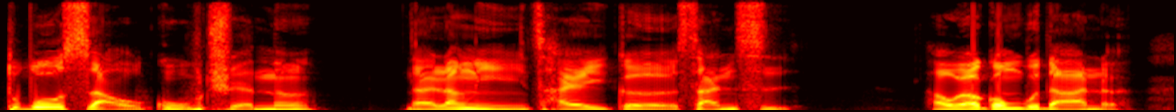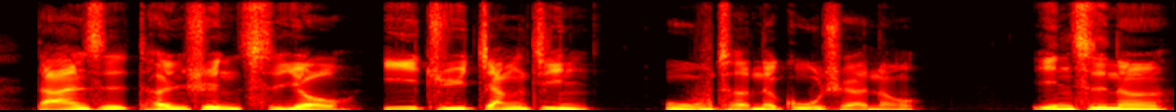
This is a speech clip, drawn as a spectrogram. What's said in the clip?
多少股权呢？来，让你猜一个三次。好，我要公布答案了。答案是腾讯持有 EG 将近五成的股权哦。因此呢，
